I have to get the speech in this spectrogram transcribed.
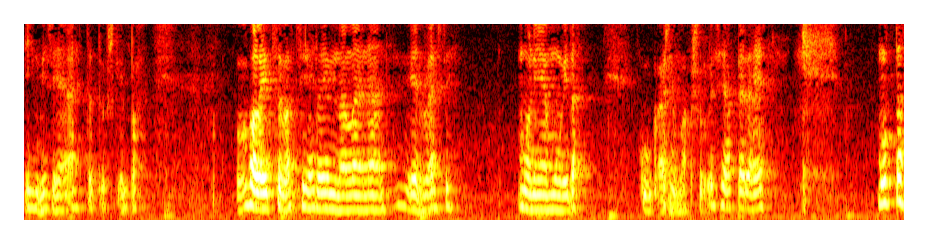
ihmisiä, että tuskinpa valitsevat siihen rinnalle enää hirveästi monia muita kuukausimaksullisia pelejä. Mutta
